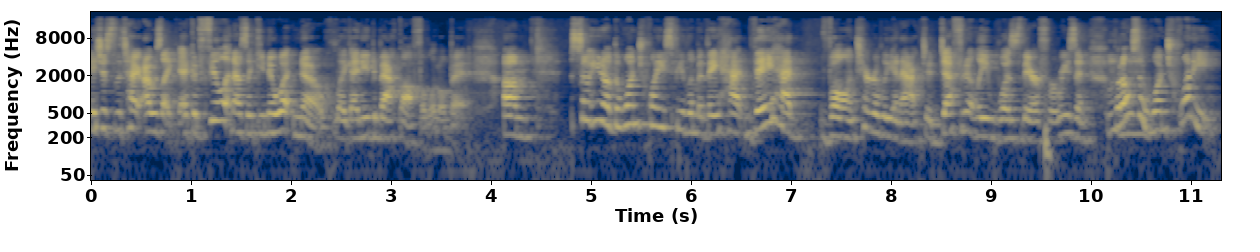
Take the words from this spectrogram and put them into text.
it's just the tire. I was like, I could feel it, and I was like, you know what? No, like I need to back off a little bit. Um, so you know, the 120 speed limit they had they had voluntarily enacted definitely was there for a reason, but Mm-hmm. also 120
